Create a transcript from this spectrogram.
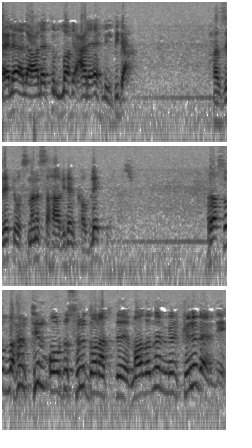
Ela lanetullahi ale ehlil bid'ah Hazreti Osman'ı sahabiden kabul etmiyorlar. Resulullah'ın tüm ordusunu donattı, malını, mülkünü verdi.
